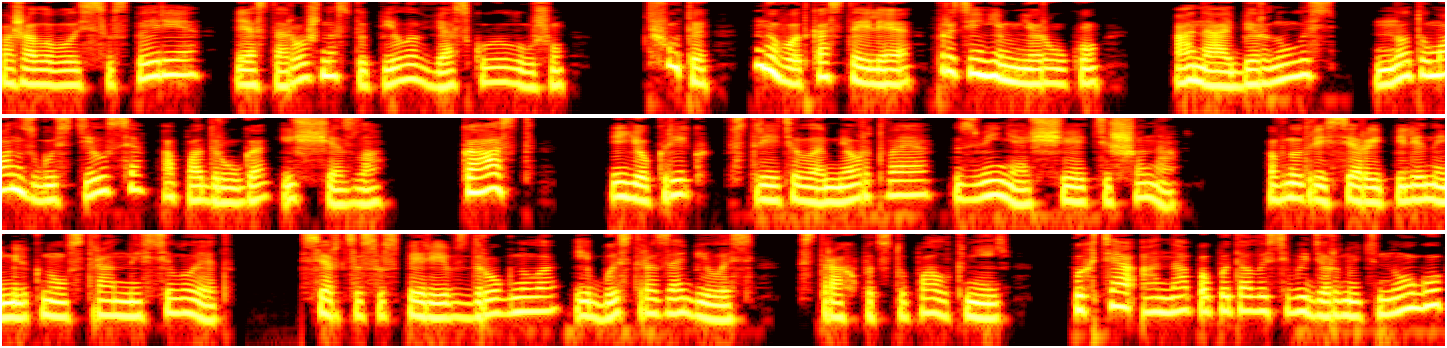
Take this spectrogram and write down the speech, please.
пожаловалась Сусперия и осторожно ступила в вязкую лужу. «Тьфу ты, ну вот, Костелия, протяни мне руку». Она обернулась, но туман сгустился, а подруга исчезла. «Каст!» Ее крик встретила мертвая, звенящая тишина. Внутри серой пелены мелькнул странный силуэт. Сердце Сусперии вздрогнуло и быстро забилось. Страх подступал к ней. Пыхтя, она попыталась выдернуть ногу,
